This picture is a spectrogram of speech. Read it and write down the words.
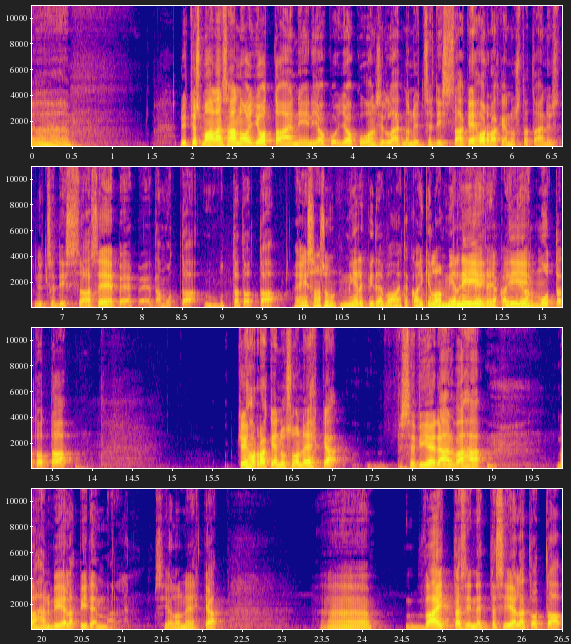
äh, nyt jos mä alan sanoa jotain, niin joku, joku on sillä että no nyt se dissaa kehonrakennusta tai nyt, nyt se dissaa CPPtä, mutta, mutta tota... Ei sano sun mielipide vaan, että kaikilla on mielipiteitä niin, ja kaikki niin, on... mutta tota, kehonrakennus on ehkä, se viedään vähän, vähän vielä pidemmälle. Siellä on ehkä, öö, väittäisin, että siellä tota,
